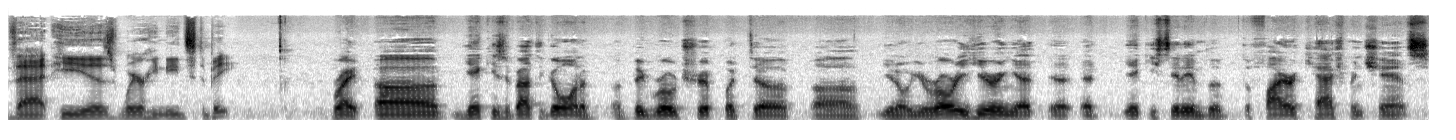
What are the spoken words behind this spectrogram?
that he is where he needs to be. Right. Uh, Yankees about to go on a, a big road trip, but uh, uh, you know you're already hearing at, at, at Yankee Stadium the, the fire Cashman chants,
